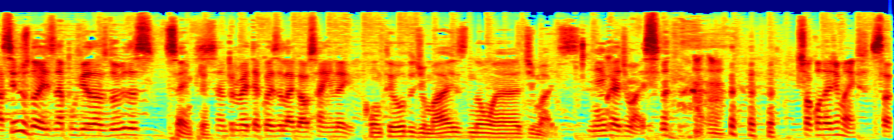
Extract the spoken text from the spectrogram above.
Assine os dois, né? Por via das dúvidas. Sempre. Sempre vai ter coisa legal saindo aí. Conteúdo demais não é demais. Nunca é demais. Só quando é demais. Só-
